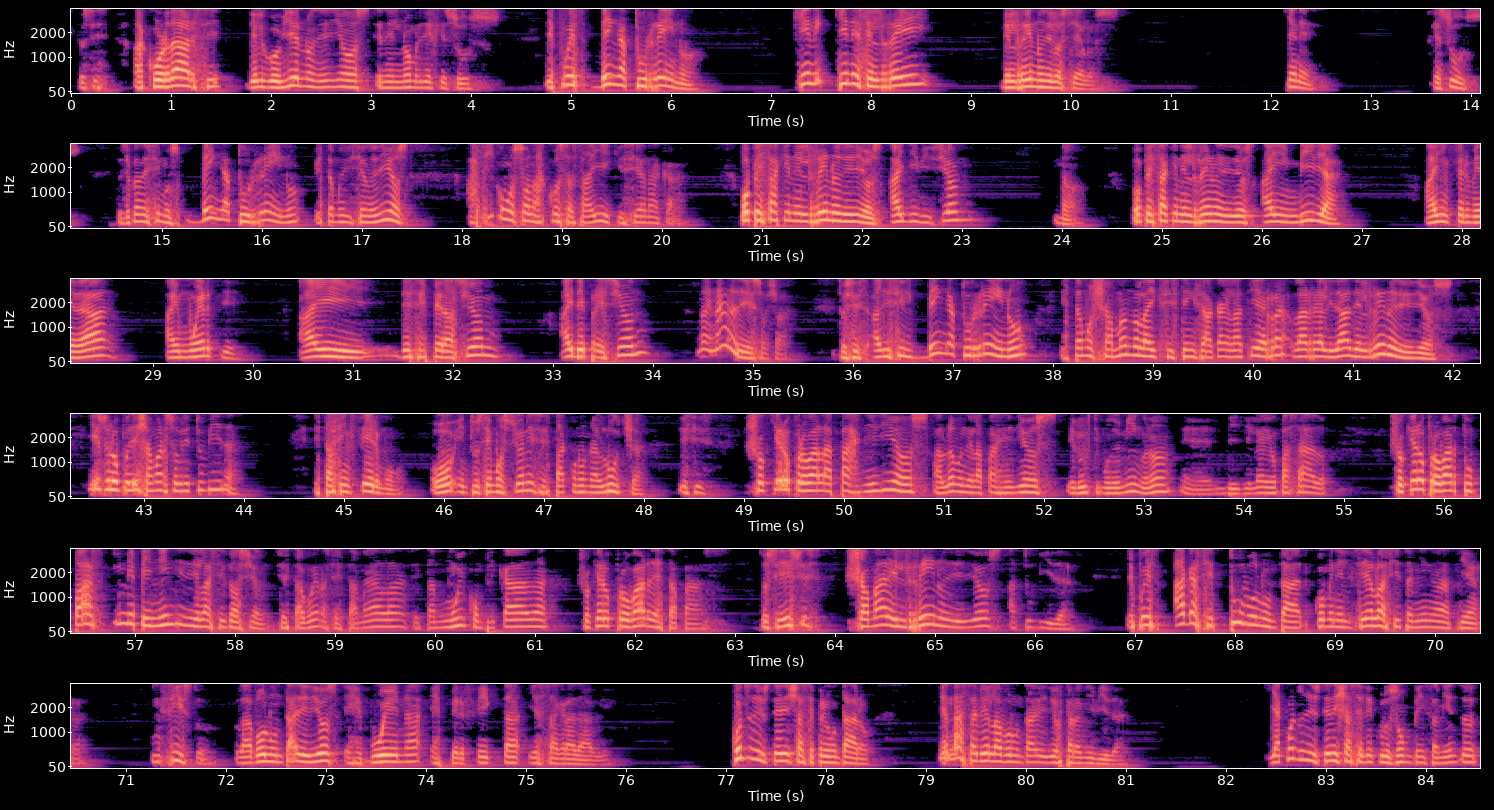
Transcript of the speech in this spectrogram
Entonces, acordarse del gobierno de Dios en el nombre de Jesús. Después, venga tu reino. ¿Quién, es el rey del reino de los cielos? ¿Quién es? Jesús. Entonces cuando decimos, venga tu reino, estamos diciendo, Dios, así como son las cosas ahí, que sean acá. ¿Vos pensás que en el reino de Dios hay división? No. ¿Vos pensás que en el reino de Dios hay envidia? ¿Hay enfermedad? ¿Hay muerte? ¿Hay desesperación? ¿Hay depresión? No hay nada de eso allá. Entonces, al decir, venga tu reino, estamos llamando la existencia acá en la tierra la realidad del reino de Dios. Y eso lo puedes llamar sobre tu vida. Estás enfermo o en tus emociones está con una lucha. Dices, yo quiero probar la paz de Dios. Hablamos de la paz de Dios el último domingo, ¿no? Eh, del año pasado. Yo quiero probar tu paz independiente de la situación. Si está buena, si está mala, si está muy complicada. Yo quiero probar de esta paz. Entonces eso es llamar el reino de Dios a tu vida. Después, hágase tu voluntad, como en el cielo, así también en la tierra. Insisto, la voluntad de Dios es buena, es perfecta y es agradable. ¿Cuántos de ustedes ya se preguntaron, y andás a saber la voluntad de Dios para mi vida? ¿Y a cuántos de ustedes ya se le cruzó un pensamiento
